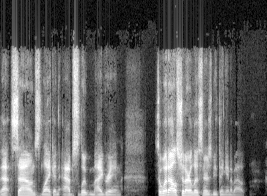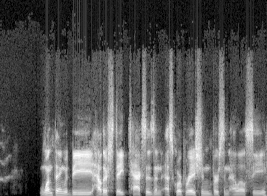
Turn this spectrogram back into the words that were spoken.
That sounds like an absolute migraine. So, what else should our listeners be thinking about? One thing would be how their state taxes an S corporation versus an LLC.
